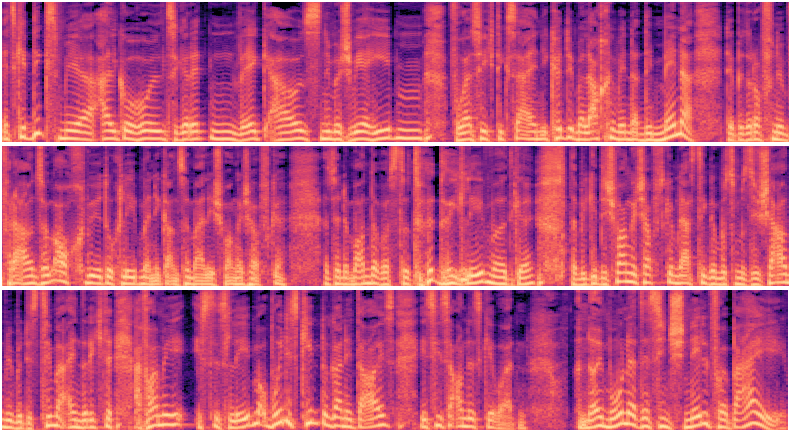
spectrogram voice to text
jetzt geht nichts mehr. Alkohol, Zigaretten, weg, aus, nicht mehr schwer heben, vorsichtig sein. Ich könnte immer lachen, wenn dann die Männer der betroffenen Frauen sagen, ach, wir durchleben eine ganz normale Schwangerschaft. Gell? Also wenn der Mann da was durchleben hat, gell? dann beginnt die Schwangerschaftsgymnastik, dann muss man sich schauen, wie man das Zimmer einrichtet. Auf einmal ist das Leben, obwohl das Kind noch gar nicht da ist, es ist anders anders geworden. Neun Monate sind schnell vorbei.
